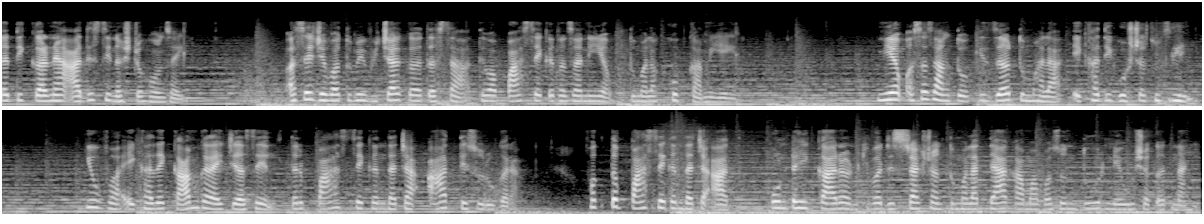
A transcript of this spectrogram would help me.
तर ती करण्याआधीच ती नष्ट होऊन जाईल. असे जेव्हा तुम्ही विचार करत असता तेव्हा पाच सेकंदाचा नियम तुम्हाला खूप कामी येईल. नियम असं सांगतो की जर तुम्हाला एखादी गोष्ट सुचली किंवा एखादे काम करायचे असेल तर पाच सेकंदाच्या आत ते सुरू करा. फक्त पाच सेकंदाच्या आत कोणतंही कारण किंवा डिस्ट्रॅक्शन तुम्हाला त्या कामापासून दूर नेऊ शकत नाही.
